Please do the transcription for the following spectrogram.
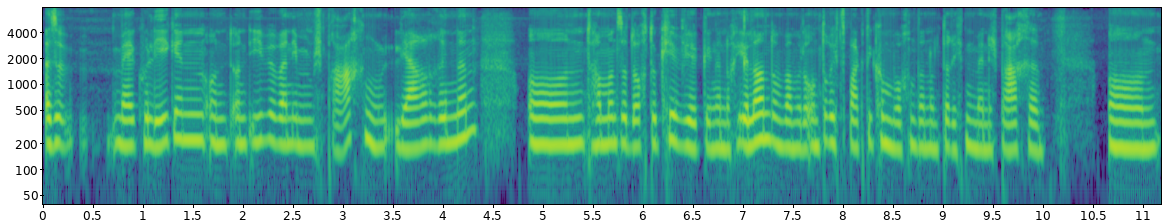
also meine Kollegin und, und ich, wir waren eben Sprachenlehrerinnen und haben uns gedacht, okay, wir gehen nach Irland und wenn wir da Unterrichtspraktikum machen, dann unterrichten wir eine Sprache. Und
